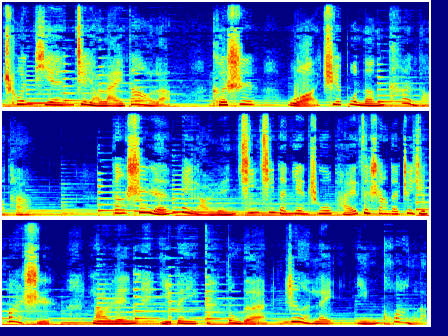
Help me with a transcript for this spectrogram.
春天就要来到了，可是我却不能看到它。当诗人为老人轻轻地念出牌子上的这句话时，老人已被感动得热泪盈眶了。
